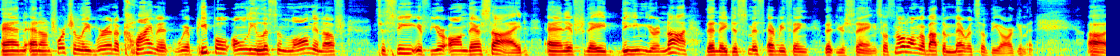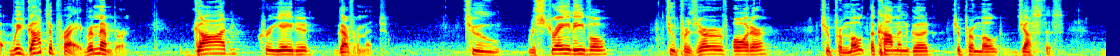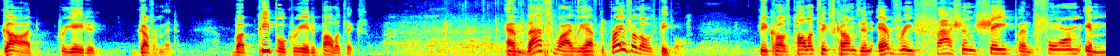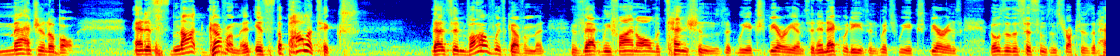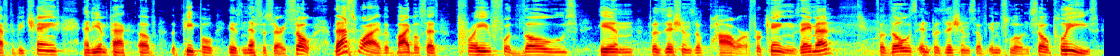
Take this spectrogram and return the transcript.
And, and unfortunately, we're in a climate where people only listen long enough to see if you're on their side. And if they deem you're not, then they dismiss everything that you're saying. So it's no longer about the merits of the argument. Uh, we've got to pray. Remember, God created government to restrain evil, to preserve order, to promote the common good, to promote justice. God created government, but people created politics. And that's why we have to pray for those people. Because politics comes in every fashion, shape, and form imaginable. And it's not government, it's the politics that's involved with government that we find all the tensions that we experience and inequities in which we experience. Those are the systems and structures that have to be changed, and the impact of the people is necessary. So that's why the Bible says, pray for those in positions of power, for kings, amen? For those in positions of influence. So please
